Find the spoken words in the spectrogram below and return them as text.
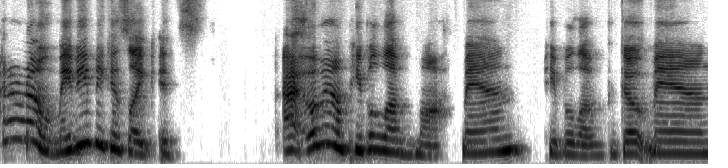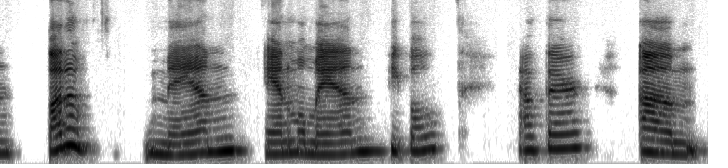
I don't know, maybe because like it's I, I mean people love Mothman, people love the Goat Man, a lot of man, animal man people out there. um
